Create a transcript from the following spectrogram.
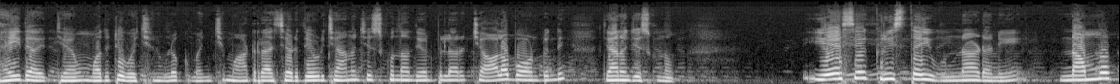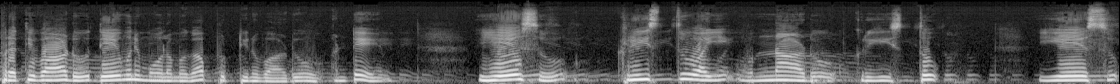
ఐదు అధ్యాయం మొదటి వచనంలో ఒక మంచి మాట రాశాడు. దేవుడు ధ్యానం చేసుకుందాం దేవుని పిల్లలు చాలా బాగుంటుంది ధ్యానం చేసుకుందాం. ఏసే క్రీస్తై ఉన్నాడని నమ్ము ప్రతివాడు దేవుని మూలముగా పుట్టినవాడు. అంటే యేసు క్రీస్తు అయి ఉన్నాడు. క్రీస్తు యేసు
